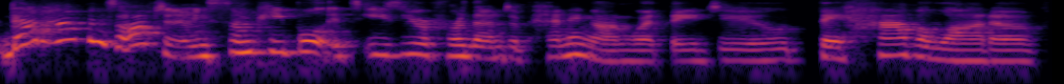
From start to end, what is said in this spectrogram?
That happens often. I mean, some people it's easier for them depending on what they do. They have a lot of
